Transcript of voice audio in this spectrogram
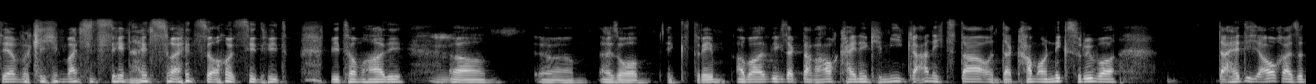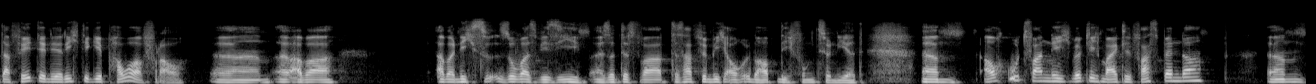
der wirklich in manchen Szenen eins zu eins so aussieht wie, wie Tom Hardy. Mhm. Ähm, ähm also extrem. Aber wie gesagt, da war auch keine Chemie, gar nichts da und da kam auch nichts rüber da hätte ich auch, also da fehlt dir eine richtige Powerfrau. Ähm, äh, aber, aber nicht so, sowas wie sie. Also das war, das hat für mich auch überhaupt nicht funktioniert. Ähm, auch gut fand ich wirklich Michael Fassbender. Ähm,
